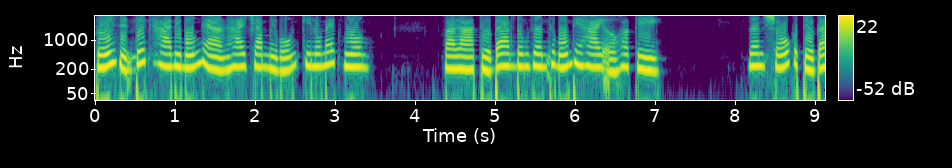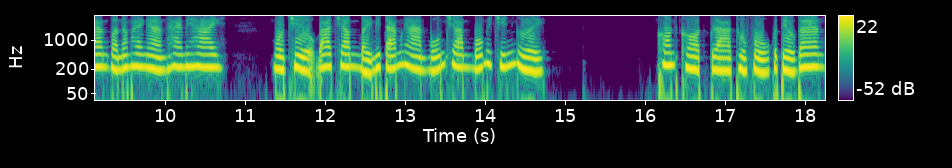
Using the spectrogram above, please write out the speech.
với diện tích 24.214 km vuông và là tiểu bang đông dân thứ 42 ở Hoa Kỳ. Dân số của tiểu bang vào năm 2022 1 triệu 378.449 người. Concord là thủ phủ của tiểu bang.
